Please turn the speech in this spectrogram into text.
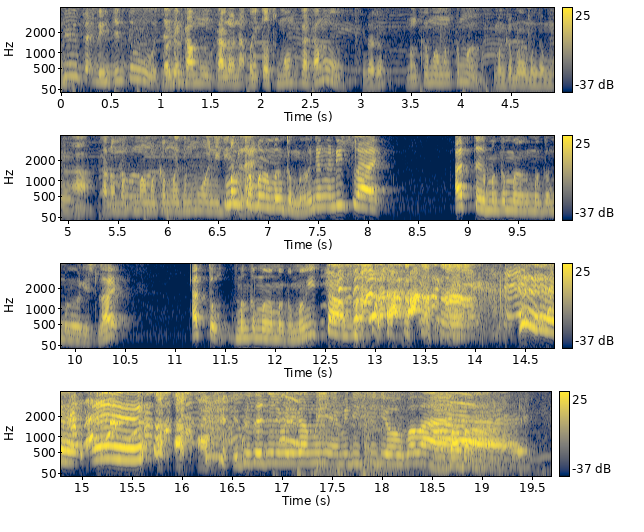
dia tak ada macam tu. Tak ada kamu kalau nak beritahu semua bukan kamu. Betul? Mengkema-mengkema. Menggema menggema. Ha, kalau mengkema-mengkema semua ni dislike. Menggema menggema jangan dislike. Ata menggema menggema dislike. Atuk menggema menggema hitam. Itu saja daripada kami MD Studio. Bye-bye. Bye bye.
